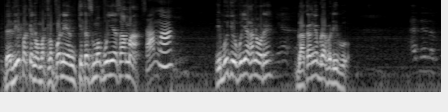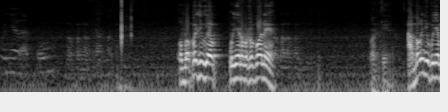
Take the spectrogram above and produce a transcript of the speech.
Dan dia pakai nomor telepon yang kita semua punya sama. Sama. Ibu juga punya kan nomornya? Belakangnya berapa di ibu? Oh bapak juga punya nomor teleponnya? Oke. Abang juga punya,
